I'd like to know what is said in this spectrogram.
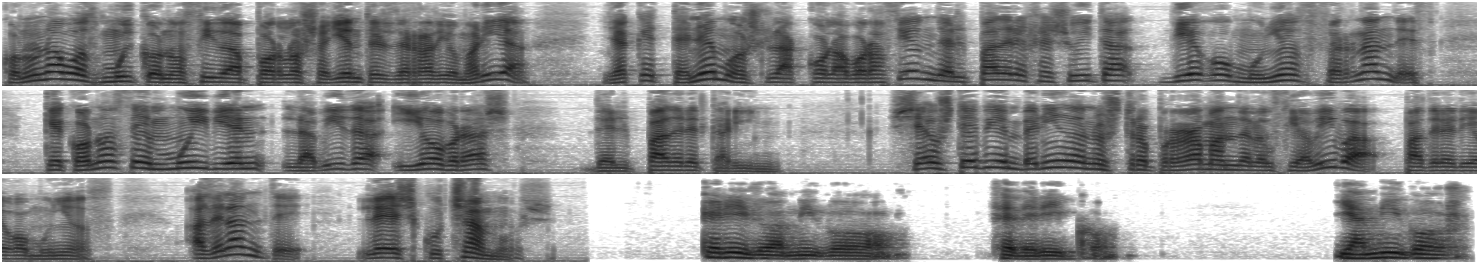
con una voz muy conocida por los oyentes de Radio María, ya que tenemos la colaboración del padre jesuita Diego Muñoz Fernández, que conoce muy bien la vida y obras del padre Tarín. Sea usted bienvenido a nuestro programa Andalucía Viva, padre Diego Muñoz. Adelante, le escuchamos. Querido amigo Federico y amigos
